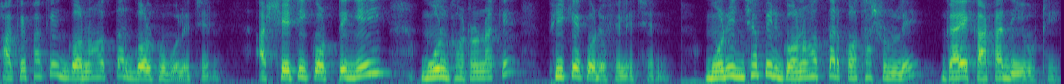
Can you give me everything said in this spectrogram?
ফাঁকে ফাঁকে গণহত্যার গল্প বলেছেন। আর সেটি করতে গিয়েই মূল ঘটনাকে ফিকে করে ফেলেছেন। মরিচঝাপির গণহত্যার কথা শুনলে গায়ে কাটা দিয়ে ওঠে।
